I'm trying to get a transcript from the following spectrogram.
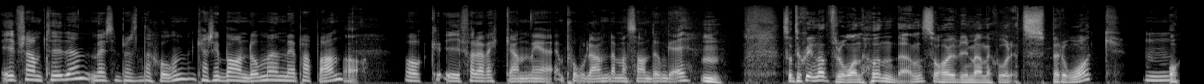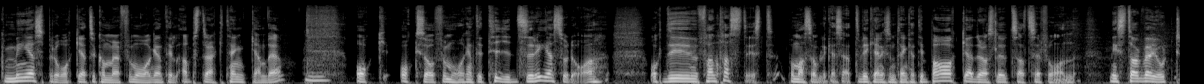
I framtiden med sin presentation, kanske i barndomen med pappan Ja. och i förra veckan med polaren där man sa en dum grej. Så till skillnad från hunden så har ju vi människor ett språk och med språket så kommer förmågan till abstrakt tänkande och också förmågan till tidsresor då. Och det är ju fantastiskt på massa olika sätt. Vi kan liksom tänka tillbaka, dra slutsatser från misstag vi har gjort,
